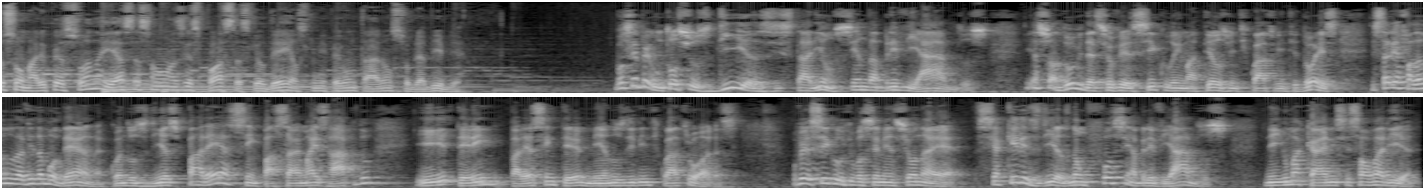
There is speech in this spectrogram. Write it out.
Eu sou Mário Persona e essas são as respostas que eu dei aos que me perguntaram sobre a Bíblia. Você perguntou se os dias estariam sendo abreviados. E a sua dúvida é se o versículo em Mateus 24, 22 estaria falando da vida moderna, quando os dias parecem passar mais rápido e terem, parecem ter menos de 24 horas. O versículo que você menciona é: Se aqueles dias não fossem abreviados, nenhuma carne se salvaria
